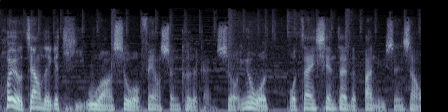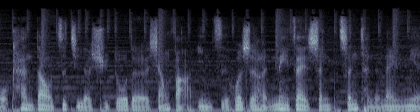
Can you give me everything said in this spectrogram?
会有这样的一个体悟啊，是我非常深刻的感受。因为我我在现在的伴侣身上，我看到自己的许多的想法影子，或是很内在深深层的那一面。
